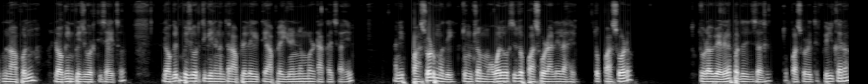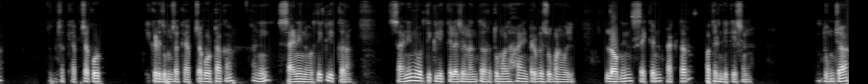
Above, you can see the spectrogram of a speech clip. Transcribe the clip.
पुन्हा आपण लॉग इन पेजवरती जायचं. लॉग इन पेजवरती गेल्यानंतर आपल्याला इथे आपला यू एन नंबर टाकायचा आहे. आणि पासवर्डमध्ये तुमच्या मोबाईलवरती जो पासवर्ड आलेला आहे तो पासवर्ड थोडा वेगळ्या पद्धतीचा असेल तो पासवर्ड इथे फिल करा. तुमचा कॅपचा कोड इकडे तुमचा कॅपचा कोड टाका आणि साईन इनवरती क्लिक करा. साईन इनवरती क्लिक केल्याच्यानंतर तुम्हाला हा इंटरफेस ओपन होईल. Log in second factor authentication तुमच्या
